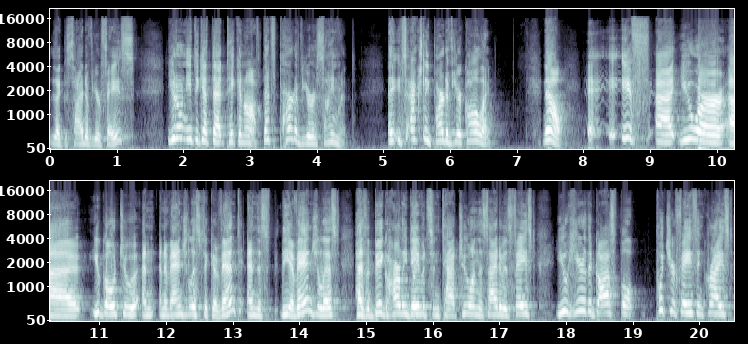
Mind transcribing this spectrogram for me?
like the side of your face, you don't need to get that taken off. That's part of your assignment. It's actually part of your calling. Now, if uh, you are uh, you go to an, an evangelistic event and the, the evangelist has a big Harley Davidson tattoo on the side of his face, you hear the gospel put your faith in Christ,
